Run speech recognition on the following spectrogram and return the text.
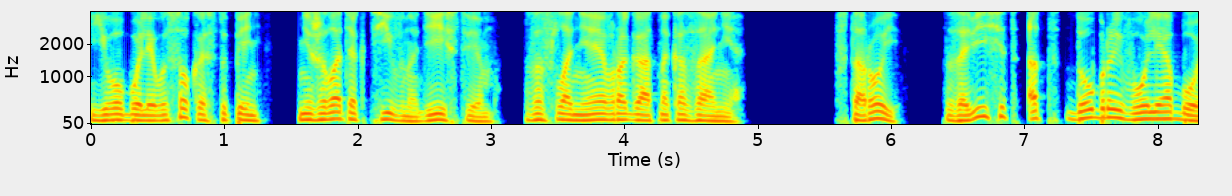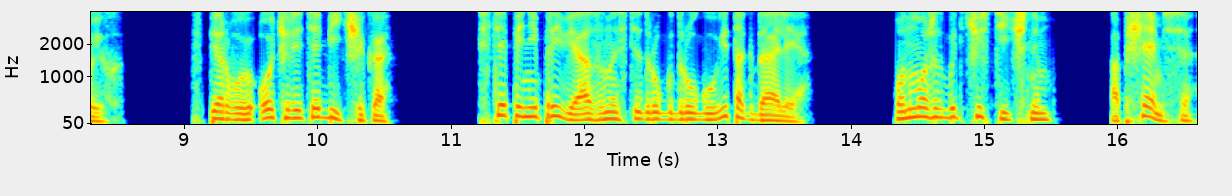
Его более высокая ступень – не желать активно, действием, заслоняя врага от наказания. Второй зависит от доброй воли обоих. В первую очередь обидчика, степени привязанности друг к другу и так далее. Он может быть частичным. Общаемся,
